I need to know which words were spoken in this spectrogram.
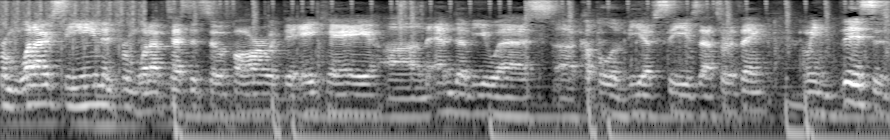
From what I've seen and from what I've tested so far with the AK, uh, the MWS, a couple of VFCs, that sort of thing, I mean, this is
